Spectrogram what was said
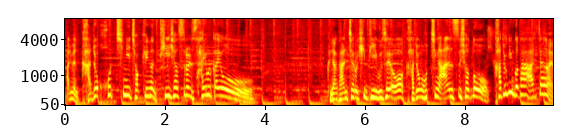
아니면 가족 호칭이 적혀 있는 티셔츠를 사입을까요? 그냥 단체로 흰 티 입으세요. 가족 호칭 안 쓰셔도 가족인 거 다 아시잖아요.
